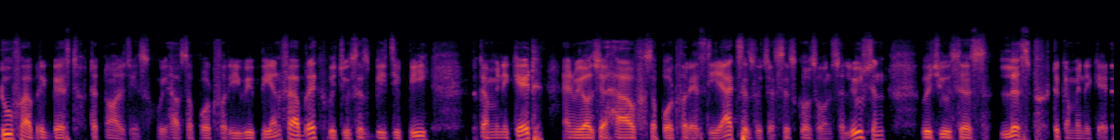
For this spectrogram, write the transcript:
two fabric-based technologies. We have support for EVPN fabric, which uses BGP to communicate, and we also have support for SD Access, which is Cisco's own solution, which uses Lisp to communicate.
